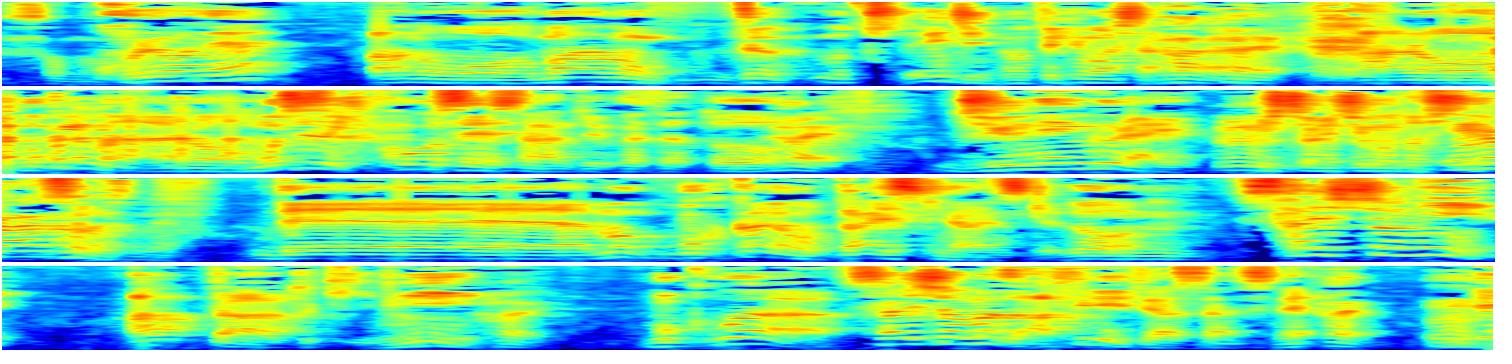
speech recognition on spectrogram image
その、これはね、あの、まあ、あの、ぜもうちょっとエンジン乗ってきましたね。はいあの、僕今、あの、望月康生さんという方とはい、10年ぐらい一緒に仕事してる。あそうですね。で、まあ、僕彼のこと大好きなんですけど、うん最初に会った時に、はい僕は最初はまずアフィリエイトやってたんですね。はいうんで、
